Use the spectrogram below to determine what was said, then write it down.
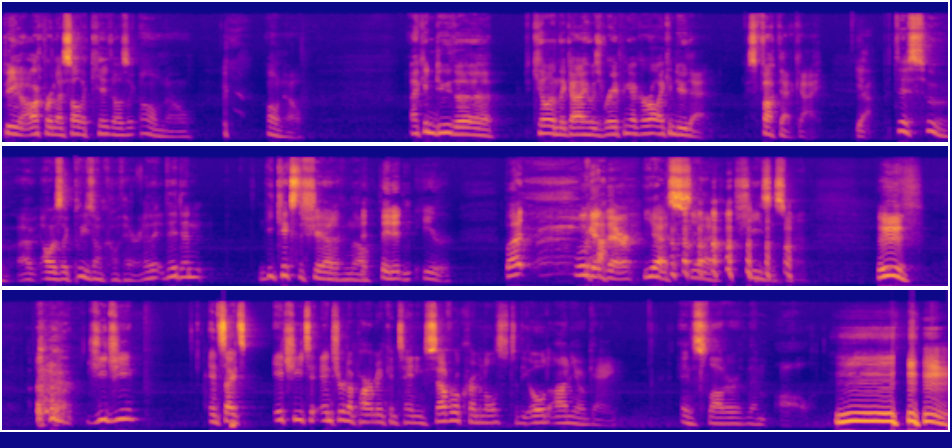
being awkward, and I saw the kid, I was like, "Oh no, oh no." I can do the killing the guy who was raping a girl. I can do that. 'Cause fuck that guy. Yeah. But this, ooh, I, I was like, please don't go there. And they, they didn't. He kicks the shit out of him though. They didn't hear. But we'll get there. Yes, yeah. Jesus, man. Oof. Gigi incites Ichi to enter an apartment containing several criminals to the old Anjo gang and slaughter them all. Mm-hmm.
